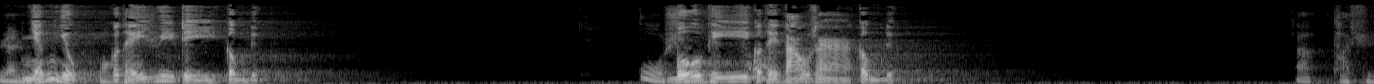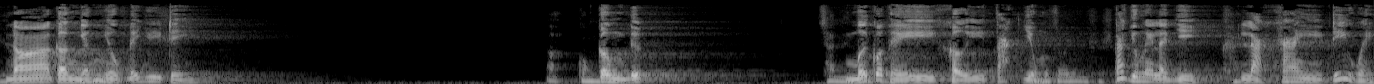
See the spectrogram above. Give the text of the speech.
nhẫn nhục có thể duy trì công đức. Bố thí có thể tạo ra công đức. Nó cần nhẫn nhục để duy trì. Công đức. Mới có thể khởi tác dụng. tác dụng này là gì? Là khai trí huệ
